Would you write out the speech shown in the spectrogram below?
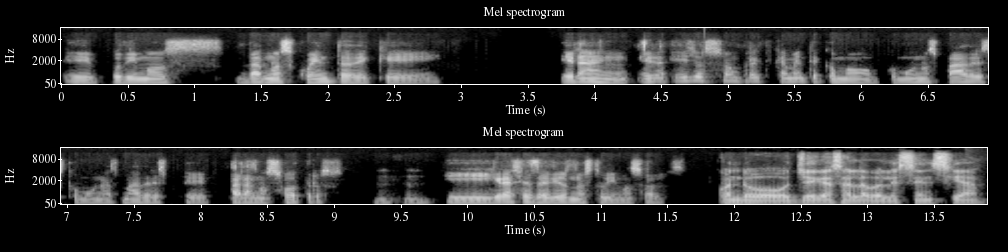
eh, pudimos darnos cuenta de que eran, ellos son prácticamente como, como unos padres, como unas madres eh, para nosotros. Y gracias a Dios no estuvimos solos. Cuando llegas a la adolescencia,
